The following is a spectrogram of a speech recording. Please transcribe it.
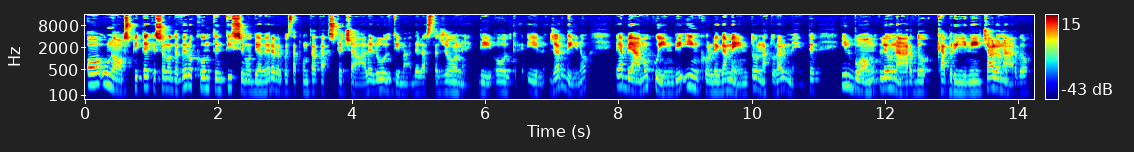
ho un ospite che sono davvero contentissimo di avere per questa puntata speciale, l'ultima della stagione di Oltre il Giardino, e abbiamo quindi in collegamento naturalmente il buon Leonardo Cabrini. Ciao Leonardo.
